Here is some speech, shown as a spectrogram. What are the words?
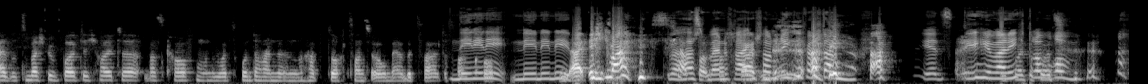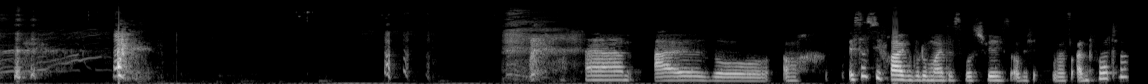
Also zum Beispiel wollte ich heute was kaufen und wollte es runterhandeln und habe doch 20 Euro mehr bezahlt. Das nee, nee, nee, nee, nee, nee. Ja, ich weiß. Du hast meine Frage schon richtig verstanden. Jetzt geh hier mal nicht drum rum. ähm, also, ach, ist das die Frage, wo du meintest, wo es schwierig ist, ob ich was antworte?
